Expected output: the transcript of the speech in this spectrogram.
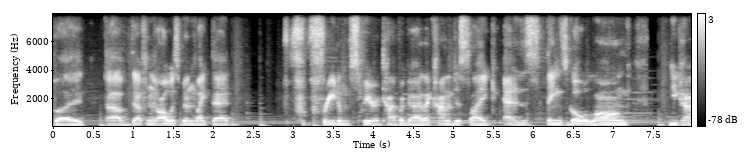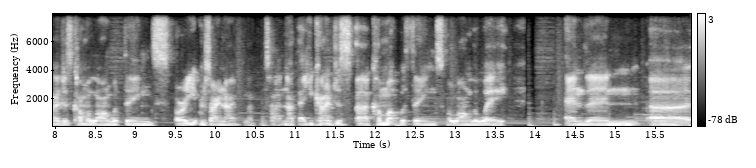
but I've definitely always been like that freedom spirit type of guy that kind of just like as things go along, you kind of just come along with things, or you, I'm sorry, not not, not that you kind of just uh, come up with things along the way. And then, uh,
